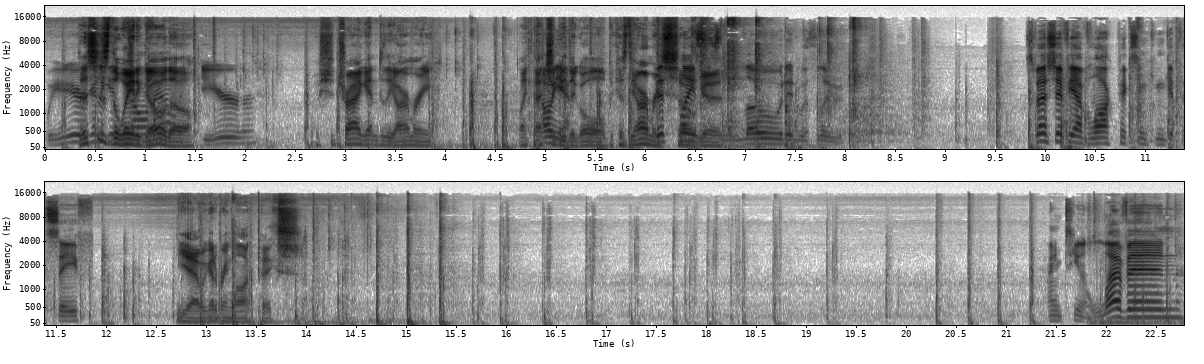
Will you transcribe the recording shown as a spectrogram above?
We're This is the way to go, though. Here. We should try and get into the armory. Like that Oh, should yeah. be the goal because the armory's This so place good. is loaded with loot. Especially if you have lockpicks and can get the safe. Yeah, we gotta bring lockpicks. Nineteen eleven.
